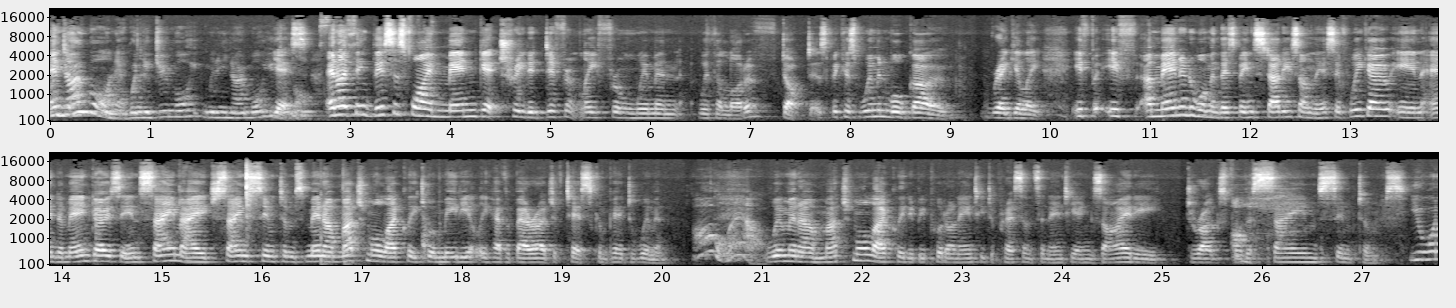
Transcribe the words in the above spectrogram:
And- know more now. When you do more, when you know more, you Yes, do more. and I think this is why men get treated differently from women with a lot of doctors because women will go regularly. If if a man and a woman, there's been studies on this. If we go in and a man goes in, same age, same symptoms, men are much more likely to immediately have a barrage of tests compared to women. Oh wow! Women are much more likely to be put on antidepressants and anti-anxiety drugs for Oh. the same symptoms. You're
